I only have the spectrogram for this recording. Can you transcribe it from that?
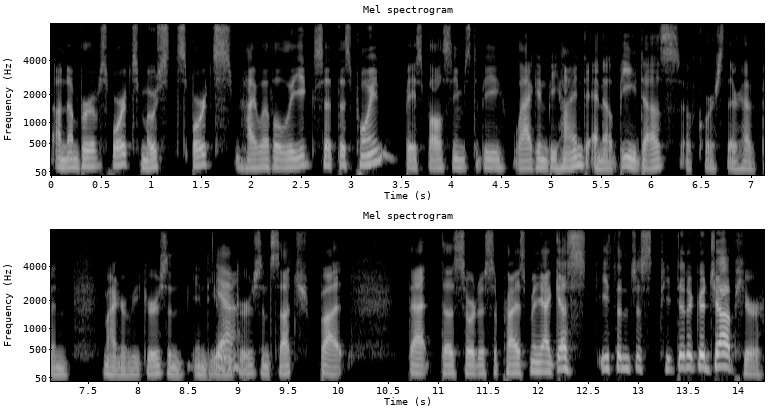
a number of sports, most sports, high level leagues at this point. Baseball seems to be lagging behind. MLB does. Of course, there have been minor leaguers and indie yeah. leaguers and such, but that does sort of surprise me. I guess Ethan just he did a good job here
